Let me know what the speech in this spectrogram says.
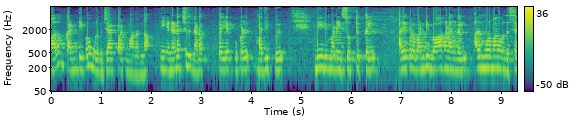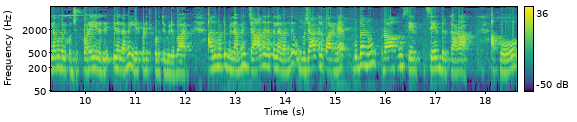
மாதம் கண்டிப்பாக உங்களுக்கு ஜாக்பாட் மாதம் தான் நீங்கள் நினச்சது நடக்கும். பெயர் புகழ் மதிப்பு வீடு மனை சொத்துக்கள் அதே போல் வண்டி வாகனங்கள் அதன் மூலமாக வந்த செலவுகள் கொஞ்சம் குறையிறது இதெல்லாமே ஏற்படுத்தி கொடுத்து விடுவார். அது மட்டும் இல்லாமல் ஜாதகத்தில் வந்து உங்கள் ஜாதகத்தில் பாருங்கள் புதனும் ராகும் சேர் சேர்ந்திருக்காரா? அப்போது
